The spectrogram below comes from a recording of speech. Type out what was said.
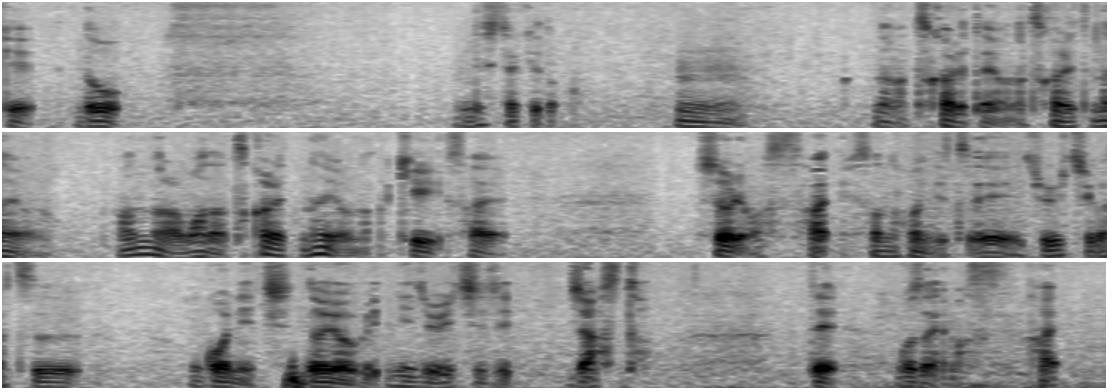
けど、でしたけど、うん。なんか疲れたような、疲れてないような、なんならまだ疲れてないような気さえしております。はい。そんな本日、えー11月5日土曜日21時ジャストでございます。はい。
